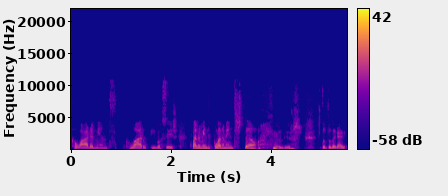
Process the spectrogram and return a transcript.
claramente claro, e vocês claramente, claramente estão. Ai meu Deus, estou toda gaga.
